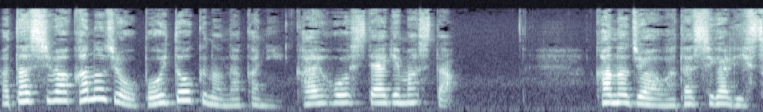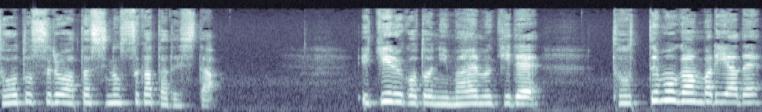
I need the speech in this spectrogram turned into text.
私は彼女をボイトークの中に解放してあげました。彼女は私が理想とする私の姿でした。生きることに前向きで、とっても頑張り屋で、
